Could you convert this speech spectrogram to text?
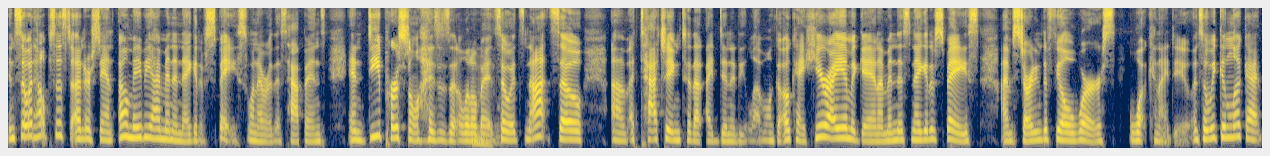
And so it helps us to understand, oh, maybe I'm in a negative space whenever this happens and depersonalizes it a little bit. Mm. So it's not so um, attaching to that identity level and go, okay, here I am again. I'm in this negative space. I'm starting to feel worse. What can I do? And so we can look at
